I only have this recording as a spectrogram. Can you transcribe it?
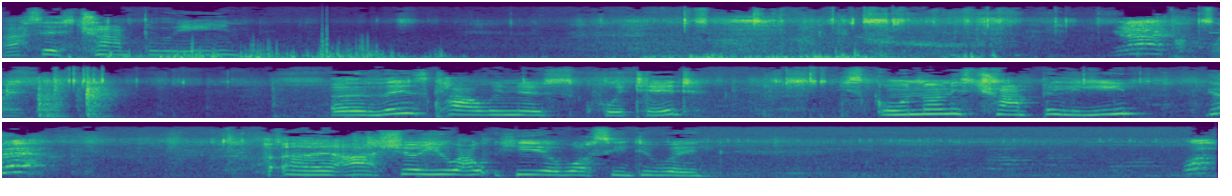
that's his trampoline. Yeah, quit. Uh, this Calvin has quitted. He's going on his trampoline. Yeah. Uh, I'll show you out here what's he doing. What?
